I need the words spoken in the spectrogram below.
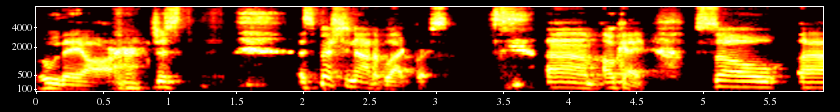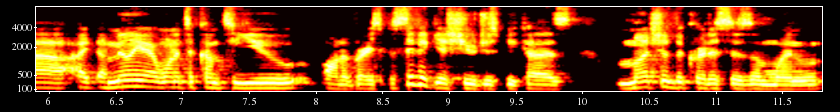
who they are. Just, especially not a black person. Um, okay, so uh, I, Amelia, I wanted to come to you on a very specific issue, just because much of the criticism when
